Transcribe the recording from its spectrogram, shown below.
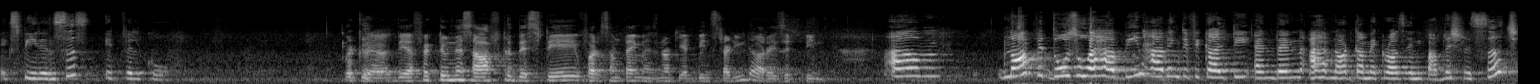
experiences, it will go. But Okay. uh, the effectiveness after they stay for some time has not yet been studied, or has it been? Um, not with those who have been having difficulty, and then I have not come across any published research.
